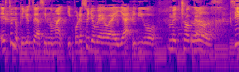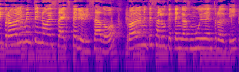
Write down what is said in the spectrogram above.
esto es lo que yo estoy haciendo mal. Y por eso yo veo a ella y digo, Me choca. Ugh. Sí, probablemente no está exteriorizado, probablemente es algo que tengas muy dentro de ti,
